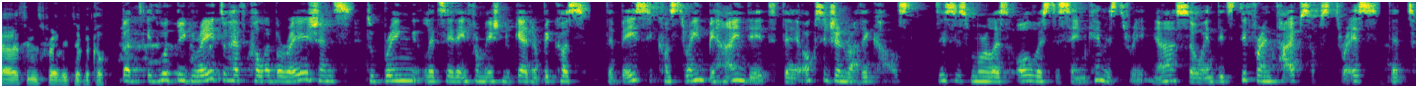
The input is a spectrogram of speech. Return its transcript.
uh, seems fairly typical. But it would be great to have collaborations to bring, let's say, the information together because the basic constraint behind it, the oxygen radicals, this is more or less always the same chemistry. Yeah. So, and it's different types of stress that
